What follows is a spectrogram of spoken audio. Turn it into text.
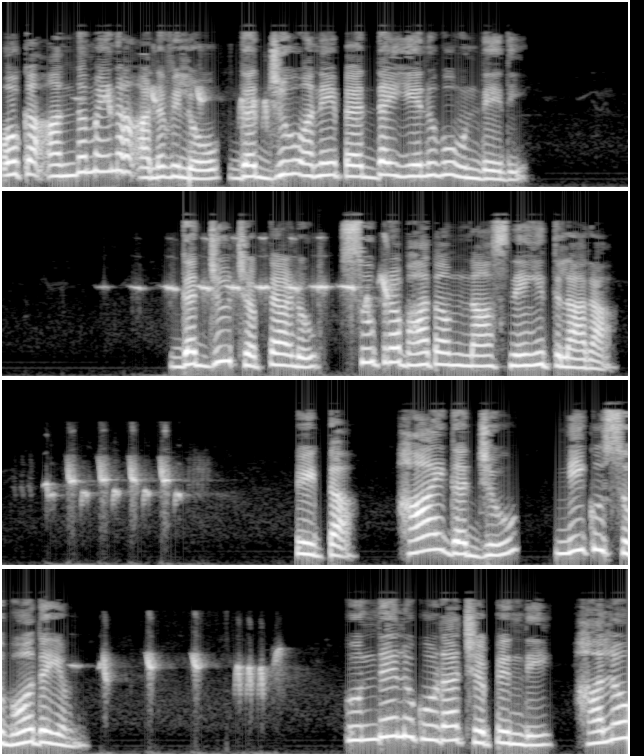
ఒక అందమైన అడవిలో గజ్జు అనే పెద్ద ఏనుగు ఉండేది. గజ్జు చెప్పాడు సుప్రభాతం నా స్నేహితులారా. పీట హాయ్ గజ్జు నీకు శుభోదయం. కుందేలు కూడా చెప్పింది హలో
